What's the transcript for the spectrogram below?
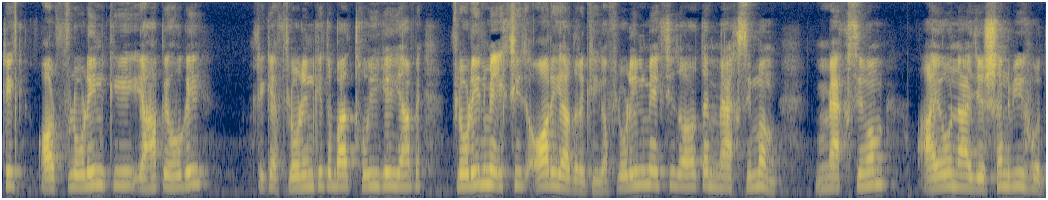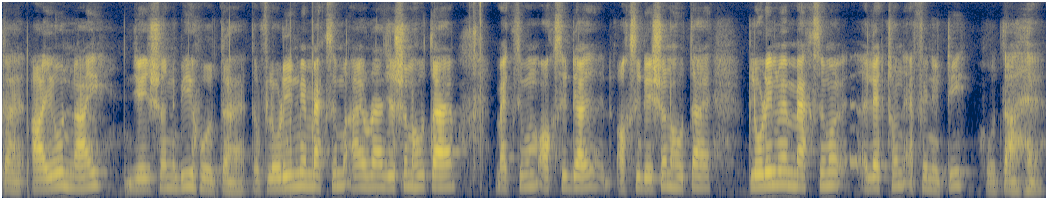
ठीक? और फ्लोरीन की यहाँ पे हो गई, ठीक है? फ्लोरीन की तो बात हो ही गई यहाँ पे। फ्लोरीन में एक चीज़ और याद रखिएगा फ्लोरीन में एक चीज़ और होता है मैक्सिमम मैक्सिमम आयोनाइजेशन भी होता है, आयोनाइजेशन भी होता है। तो फ्लोरीन में मैक्सिमम आयोनाइजेशन होता है, मैक्सिमम ऑक्सीडा, ऑक्सीडेशन होता है, क्लोरीन में मैक्सिमम इलेक्ट्रॉन एफिनिटी होता है।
